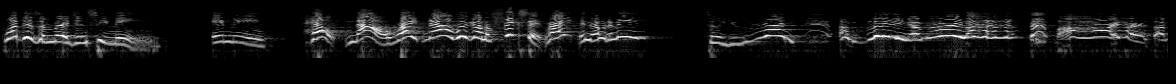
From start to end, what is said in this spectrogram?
What does emergency mean? It means help now, right now, we're to fix it, right? Isn't that what it means? So you run. I'm bleeding. I'm hurt. My heart hurts. I'm,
